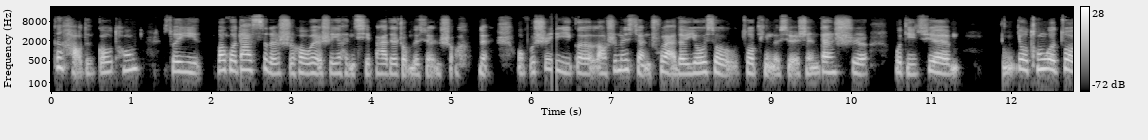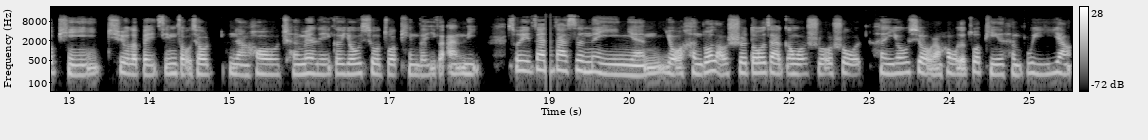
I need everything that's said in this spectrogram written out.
更好的沟通，所以包括大四的时候，我也是一个很奇葩的种子选手。对我不是一个老师们选出来的优秀作品的学生，但是我的确又通过作品去了北京走秀，然后成为了一个优秀作品的一个案例。所以在大四那一年，有很多老师都在跟我说，说我很优秀，然后我的作品很不一样。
